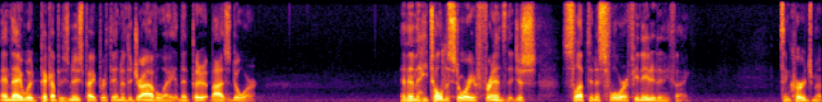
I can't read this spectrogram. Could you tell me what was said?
And they would pick up his newspaper at the end of the driveway and they'd put it by his door. And then he told the story of friends that just slept in his floor if he needed anything. It's encouragement.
